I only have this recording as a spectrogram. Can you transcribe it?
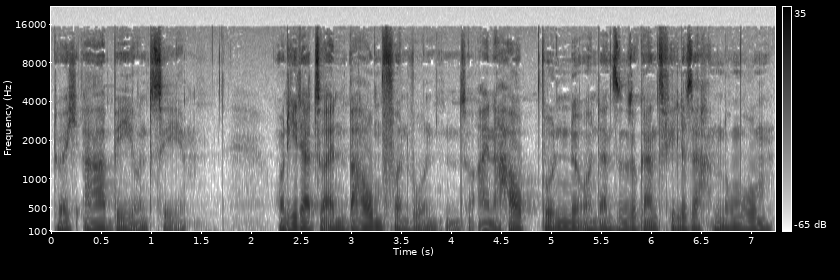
durch A, B und C. Und jeder hat so einen Baum von Wunden, so eine Hauptwunde und dann sind so ganz viele Sachen drumherum.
